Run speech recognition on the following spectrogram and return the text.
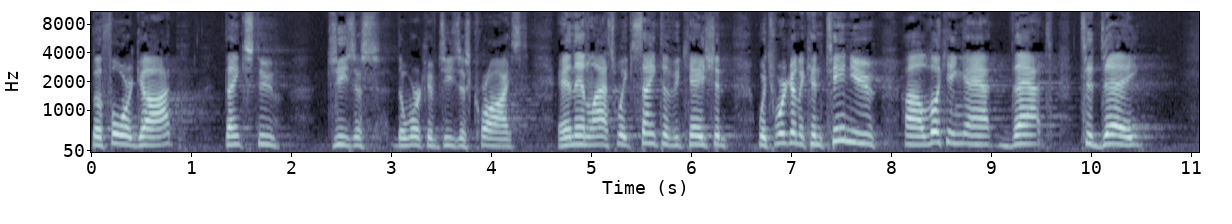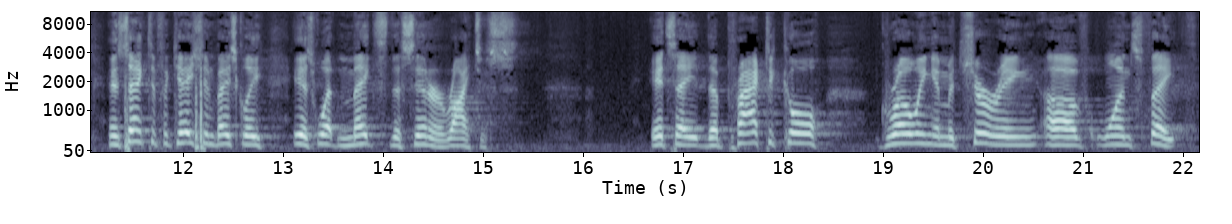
before God, thanks to Jesus, the work of Jesus Christ. And then last week, sanctification, which we're going to continue uh, looking at that today. And sanctification basically is what makes the sinner righteous. It's a, the practical growing and maturing of one's faith.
